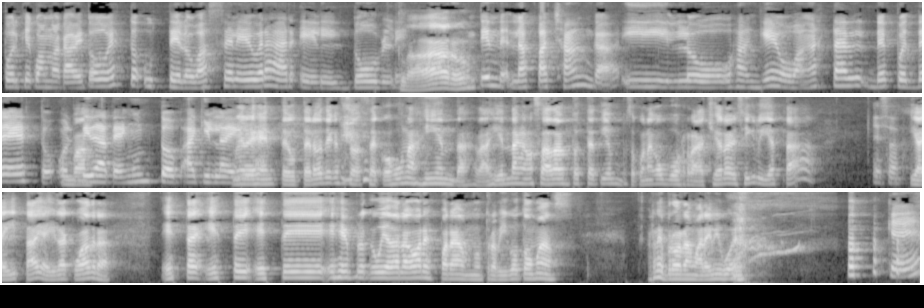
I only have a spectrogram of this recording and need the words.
Porque cuando acabe todo esto, usted lo va a celebrar el doble. Claro. ¿Entiendes? Las pachangas y los jangueos van a estar después de esto. Va. Olvídate, en un top aquí en la Mire isla. gente, usted lo que tiene que se, se coge una agenda, la agenda que no se ha dado en todo este tiempo, se pone con borrachera del siglo y ya está. Exacto. Y ahí está, y ahí la cuadra. Este, este, este ejemplo que voy a dar ahora es para nuestro amigo Tomás. Reprogramaré mi vuelo. ¿Qué?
